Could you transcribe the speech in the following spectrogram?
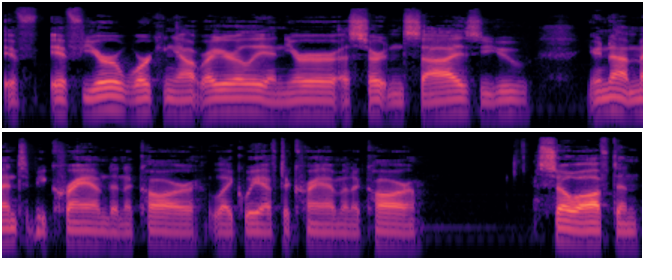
if if you're working out regularly and you're a certain size, you you're not meant to be crammed in a car like we have to cram in a car so often.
